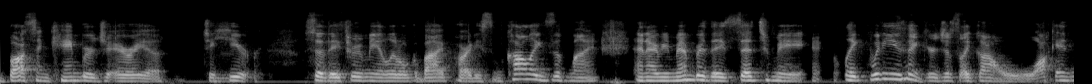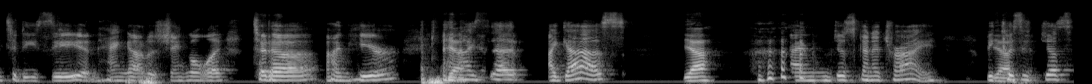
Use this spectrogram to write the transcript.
Boston, Cambridge area to Mhm. here. So they threw me a little goodbye party, some colleagues of mine. And I remember they said to me, like, what do you think? You're just like going to walk into DC and hang out a shingle like, ta da, I'm here. And Yeah. I said, I guess yeah. I'm just going to try because it just,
